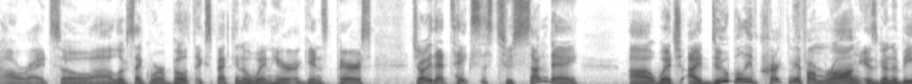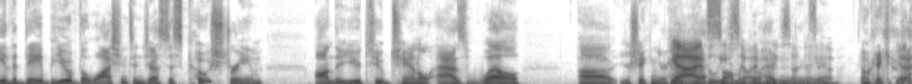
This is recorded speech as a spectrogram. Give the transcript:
All right, so uh, looks like we're both expecting a win here against Paris. Joey, that takes us to Sunday uh, which I do believe, correct me if I'm wrong, is going to be the debut of the Washington Justice co stream on the YouTube channel as well. Uh, you're shaking your head. Yeah, yes, I believe so. I'm gonna go I ahead and, Sunday, and say, yeah. okay. Yeah.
